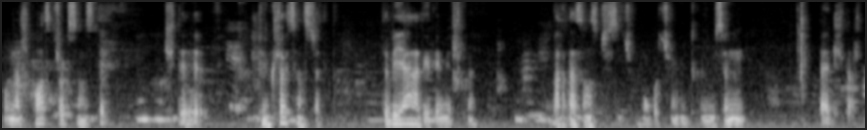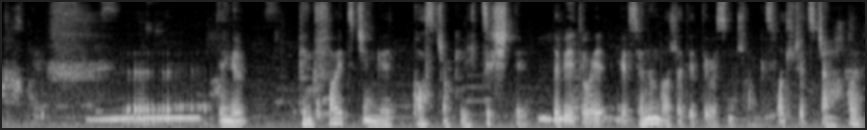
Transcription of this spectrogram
Унаал пост рок сонсдог. Гэхдээ Floyd сонсч чаддаг. Тэгээ би яагаад гэдэг мэдэхгүй. Багадаа сонсчихсон ч юм уу ч юм мэдгүй. Сонин байдалд ордог байхгүй. Тэгээ ингээд Pink Floyd ч ингээд пост рок эцэг штэ. Тэгээ би тэгээ ингээд сонин болоод идэг байсан болохоор ингээд судалж үзэж байгаа байхгүй.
